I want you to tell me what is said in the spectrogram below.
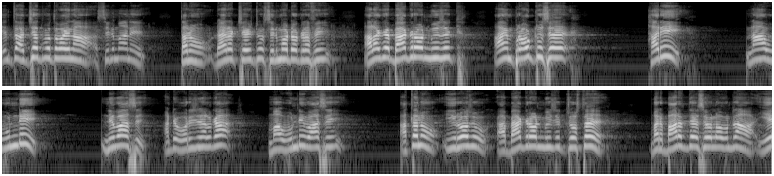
ఇంత అత్యద్భుతమైన సినిమాని తను డైరెక్ట్ చేయటం సినిమాటోగ్రఫీ అలాగే background music I'm proud to say హరి నా ఉండి నివాసి అంటే ఒరిజినల్గా మా ఉండి వాసి అతను ఈరోజు ఆ బ్యాక్గ్రౌండ్ మ్యూజిక్ చూస్తే మరి భారతదేశంలో ఉన్న ఏ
